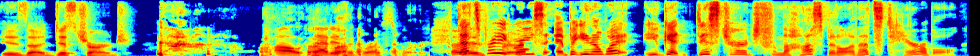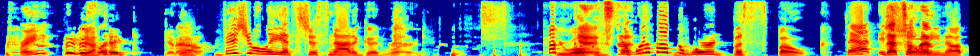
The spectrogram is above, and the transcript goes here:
is uh, discharge. Oh, that is a gross word. That That's pretty true. gross. But you know what? You get discharged from the hospital, and that's terrible, right? They're just Yeah. like get Yeah. out. Visually, it's just not a good word. You're Yeah, welcome. it's Now, not. what about the word bespoke? That is That's on my- showing up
